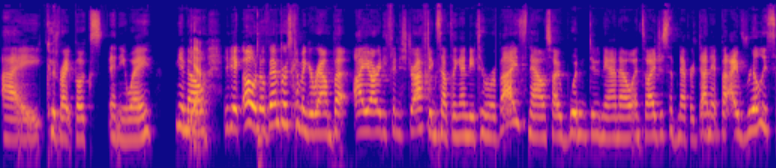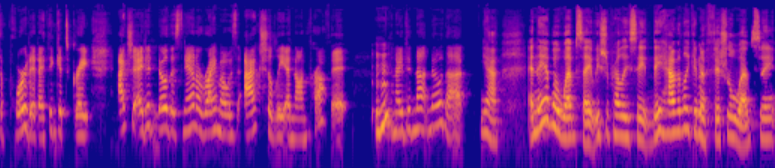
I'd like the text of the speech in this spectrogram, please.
I could write books anyway. You know, Yeah. and be like, oh, November's coming around, but I already finished drafting something I need to revise now, so I wouldn't do Nano, and so I just have never done it. But I really support it. I think it's great. Actually, I didn't know this. NaNoWriMo is actually a nonprofit, Mhm. and I did not know that. Yeah. And they have a website. We should probably say they have like an official website,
